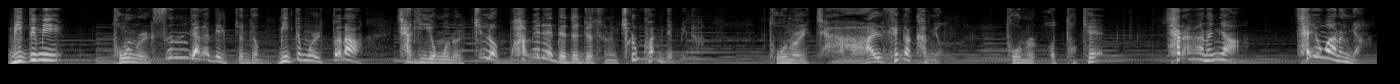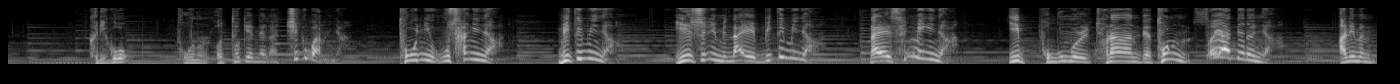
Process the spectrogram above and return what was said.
믿음이 돈을 쓰는 자가 될지언정 믿음을 떠나 자기 영혼을 찔러 파멸에 내던져서는 철코 안 됩니다. 돈을 잘 생각하며 돈을 어떻게 사랑하느냐, 사용하느냐, 그리고 돈을 어떻게 내가 취급하느냐, 돈이 우상이냐, 믿음이냐, 예수님이 나의 믿음이냐, 나의 생명이냐, 이 복음을 전하는데 돈을 써야 되느냐, 아니면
